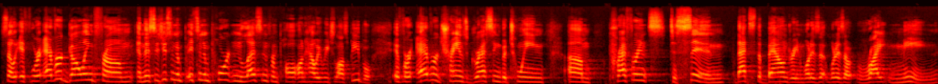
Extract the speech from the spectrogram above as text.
So if we're ever going from, and this is just an, it's an important lesson from Paul on how we reach lost people. If we're ever transgressing between um, preference to sin, that's the boundary and what is, a, what is a right mean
